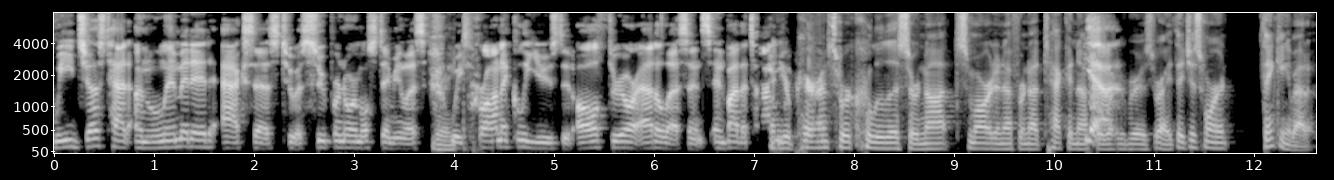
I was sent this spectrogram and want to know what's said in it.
we just had unlimited access to a supernormal stimulus. Right. We chronically used it all through our adolescence. And by the time. And your parents were clueless or not smart enough or not tech enough yeah. or whatever is right. They just weren't thinking about it.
